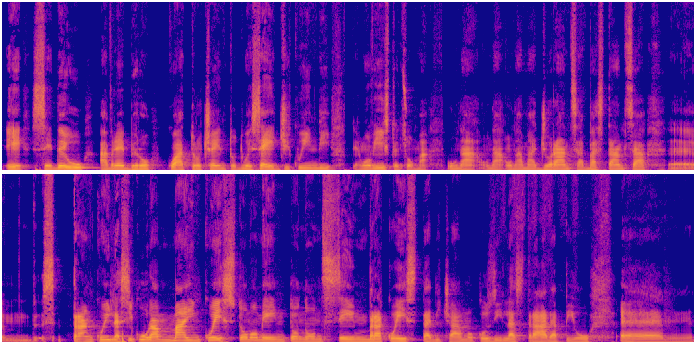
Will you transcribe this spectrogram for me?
e SEDEU avrebbero 402 seggi, quindi abbiamo visto insomma una, una, una maggioranza abbastanza eh, tranquilla, sicura, ma in questo momento non sembra questa, diciamo così, la strada più... Eh,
